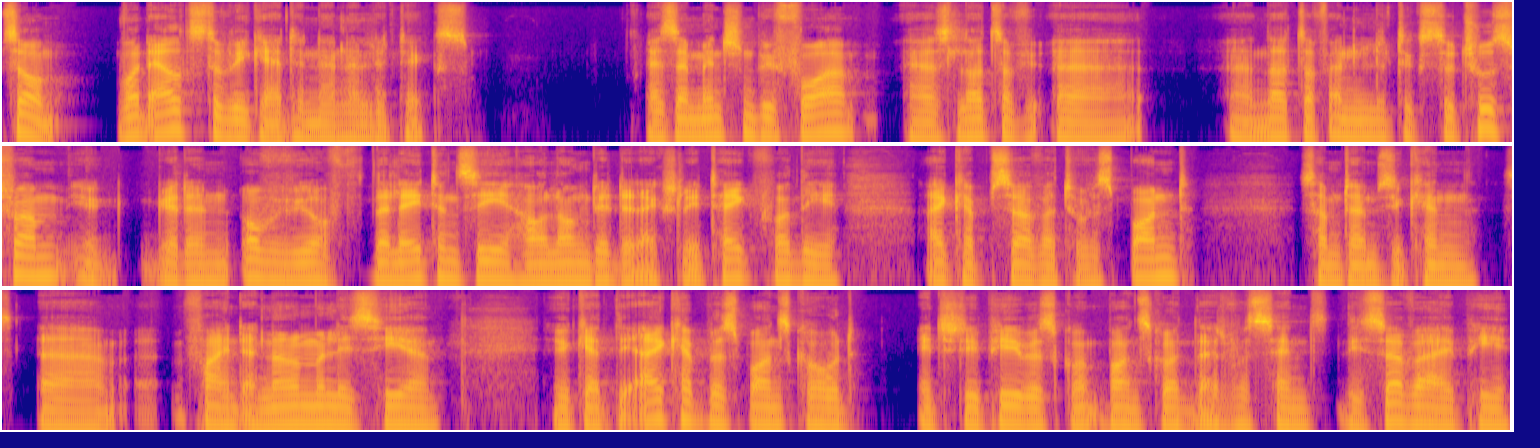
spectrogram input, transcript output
So what else do we get in analytics? As I mentioned before, there's lots of uh, uh, lots of analytics to choose from. You get an overview of the latency, how long did it actually take for the ICAP server to respond. Sometimes you can uh, find anomalies here. You get the ICAP response code, HTTP response code that was sent the server IP,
